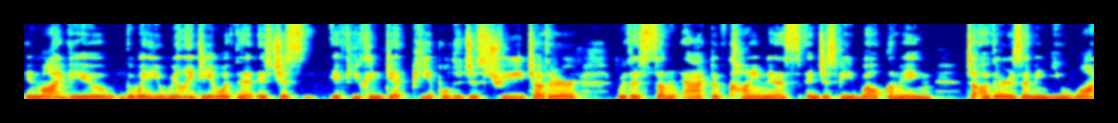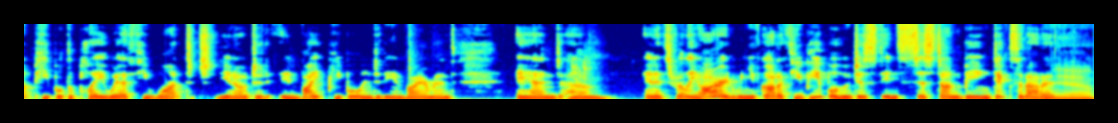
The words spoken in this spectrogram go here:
in my view the way you really deal with it is just if you can get people to just treat each other with a, some act of kindness and just be welcoming to others. I mean you want people to play with. You want to you know to invite people into the environment. And um, and it's really hard when you've got a few people who just insist on being dicks about it. Yeah.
